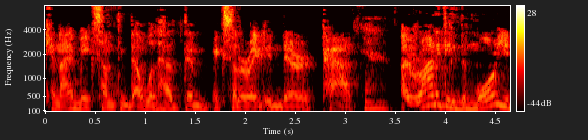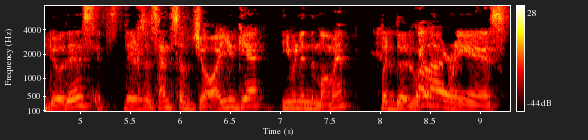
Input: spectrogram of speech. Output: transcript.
Can I make something that will help them accelerate in their path? Yeah. Ironically, the more you do this, it's, there's a sense of joy you get, even in the moment. But the real Well- irony is,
